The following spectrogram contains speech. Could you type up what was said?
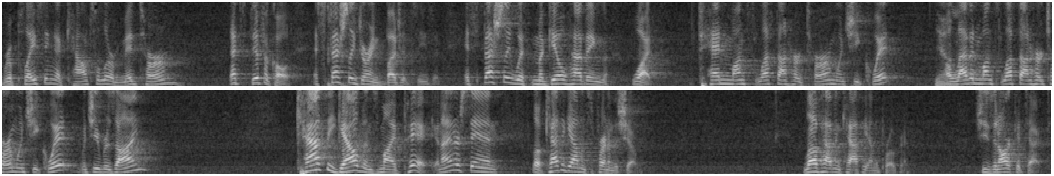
Replacing a counselor midterm, that's difficult, especially during budget season, especially with Magill having, what, 10 months left on her term when she quit? Yeah. 11 months left on her term when she quit, when she resigned? Kathy Galvin's my pick. And I understand, look, Kathy Galvin's a friend of the show. Love having Kathy on the program. She's an architect.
